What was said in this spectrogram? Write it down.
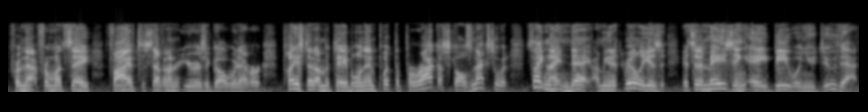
from that from let's say five to seven hundred years ago, whatever, placed it on the table, and then put the Paracas skulls next to it. It's like night and day. I mean, it really is. It's an amazing A B when you do that.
